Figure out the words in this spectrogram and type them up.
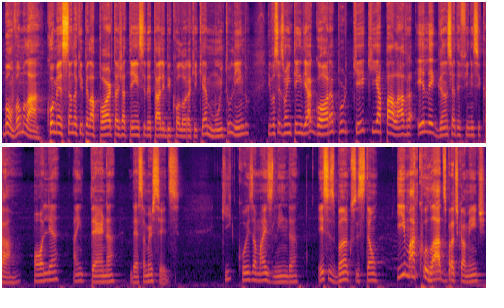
Bom, vamos lá. Começando aqui pela porta, já tem esse detalhe bicolor aqui que é muito lindo. E vocês vão entender agora por que, que a palavra elegância define esse carro. Olha a interna dessa Mercedes. Que coisa mais linda. Esses bancos estão imaculados praticamente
